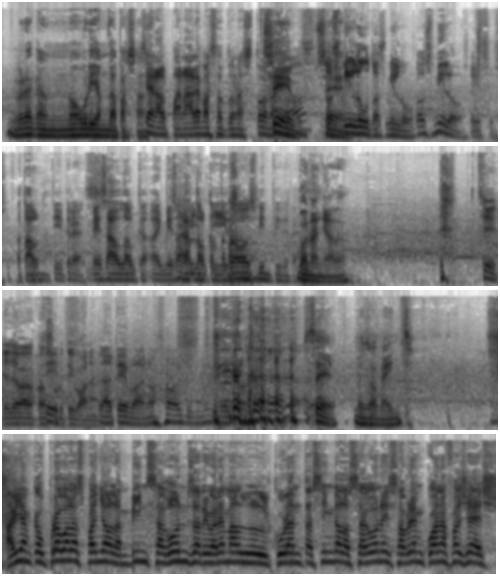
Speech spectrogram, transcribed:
Jo crec que no hauríem de passar. Sí, en el penal hem estat una estona, Sí, no? sí. 2001, 2001. 2001. Sí, sí, sí, fatal. 23. Més alt del, ai, més gran del camp de 22, Barcelona. 23. Bona anyada. Sí, aquella va, va sortir bona. La teva, no? Sí, més o menys. Aviam, que ho prova l'Espanyol. En 20 segons arribarem al 45 de la segona i sabrem quan afegeix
